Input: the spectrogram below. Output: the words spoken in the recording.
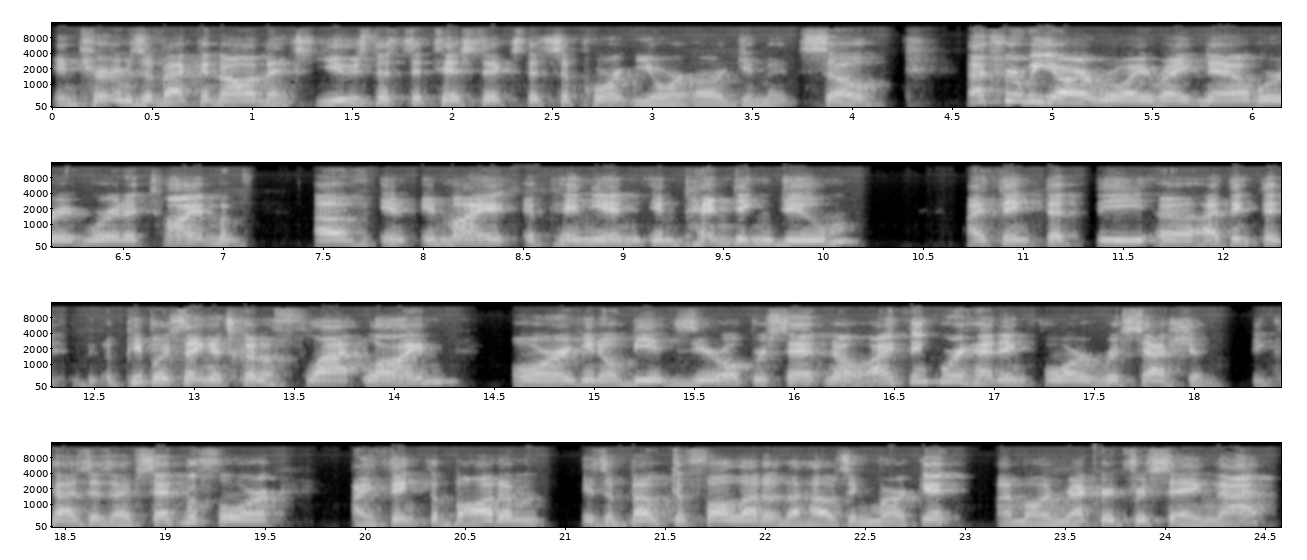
in terms of economics. Use the statistics that support your argument. So that's where we are, Roy. Right now, we're we're at a time of of, in, in my opinion, impending doom. I think that the uh, I think that people are saying it's going to flatline or you know be at zero percent. No, I think we're heading for recession because, as I've said before, I think the bottom is about to fall out of the housing market. I'm on record for saying that,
